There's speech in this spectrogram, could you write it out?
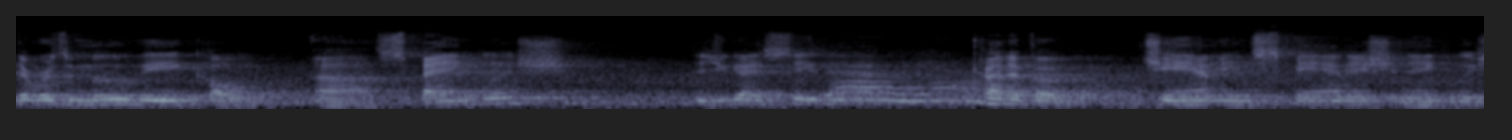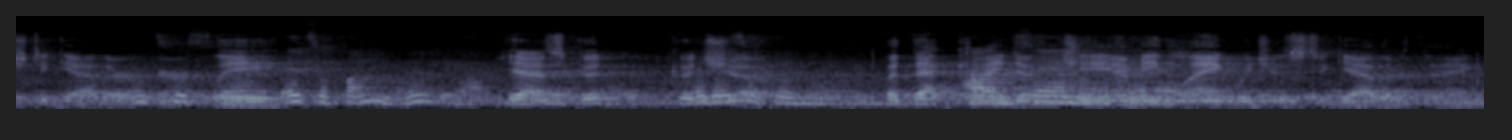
there was a movie called uh, Spanglish. Did you guys see that? Oh, yeah. Kind of a jamming Spanish and English together, It's, apparently. hyster- it's a funny movie, actually. Yeah, it's good, good It show. a good movie. But that kind of Sandler's jamming languages together thing,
